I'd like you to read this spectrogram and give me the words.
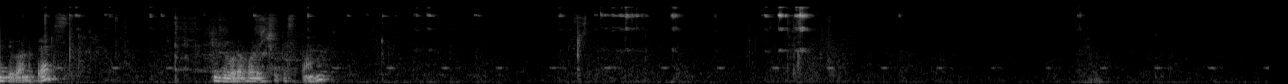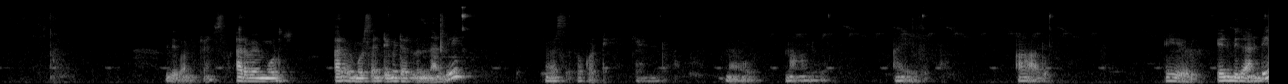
ఇదిగోండి ఫ్రెండ్స్. ఇది కూడా కూడా చూపిస్తాను ఇదిగోండి ఫ్రెండ్స్ అరవై మూడు అరవై మూడు సెంటీమీటర్లు ఉందండి. ఒకటి రెండు మూడు నాలుగు ఐదు ఆరు ఏడు ఎనిమిది అండి.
